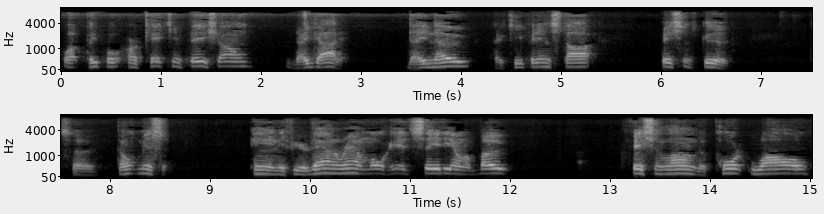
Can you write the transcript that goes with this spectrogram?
what people are catching fish on. They got it. They know. They keep it in stock. Fishing's good. So don't miss it. And if you're down around Morehead City on a boat, fishing along the port wall,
